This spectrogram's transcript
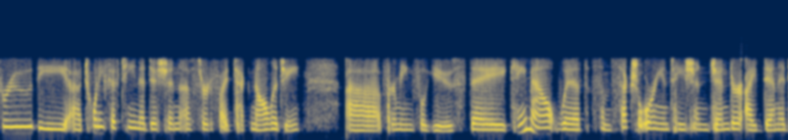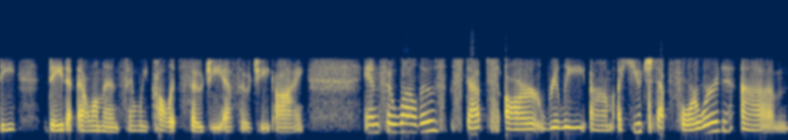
through the uh, 2015 edition of Certified Technology uh, for Meaningful Use, they came out with some sexual orientation, gender identity data elements, and we call it SOGI, S-O-G-I. And so while those steps are really um, a huge step forward, um,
